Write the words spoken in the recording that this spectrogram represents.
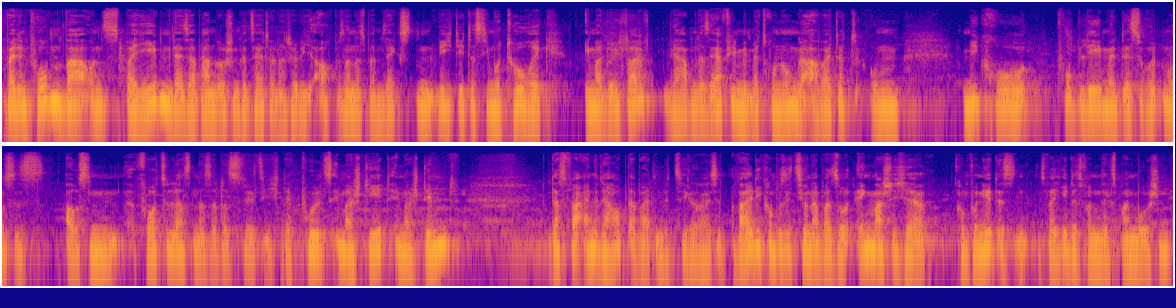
Bei den Proben war uns bei jedem dieser brandenburgischen Konzerte und natürlich auch besonders beim sechsten wichtig, dass die Motorik immer durchläuft. Wir haben da sehr viel mit Metronom gearbeitet, um Mikroprobleme des Rhythmuses außen vorzulassen, also dass wirklich der Puls immer steht, immer stimmt. Das war eine der Hauptarbeiten, witzigerweise. Weil die Komposition aber so engmaschiger komponiert ist, und zwar jedes von den sechs Brandenburgischen,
